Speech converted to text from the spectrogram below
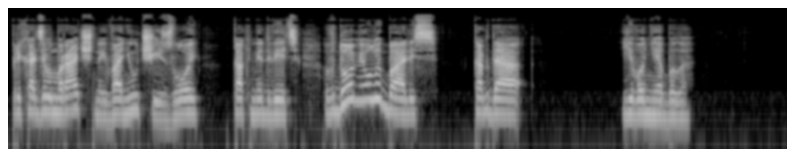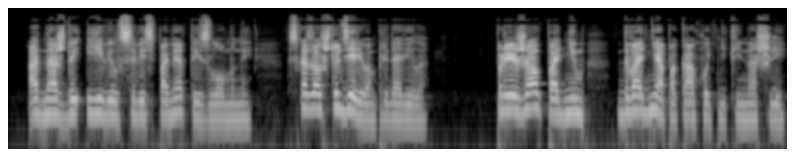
приходил мрачный, вонючий и злой, как медведь. В доме улыбались, когда его не было. Однажды явился весь помятый и изломанный — Сказал, что деревом придавило. Пролежал под ним два дня, пока охотники не нашли.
